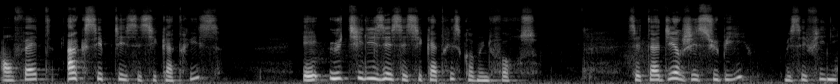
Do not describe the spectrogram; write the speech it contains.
en fait, accepter ces cicatrices et utiliser ces cicatrices comme une force. C'est-à-dire, j'ai subi, mais c'est fini.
